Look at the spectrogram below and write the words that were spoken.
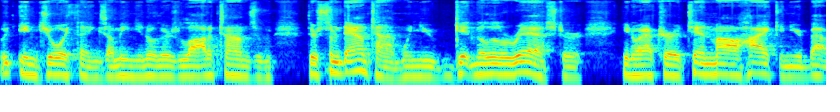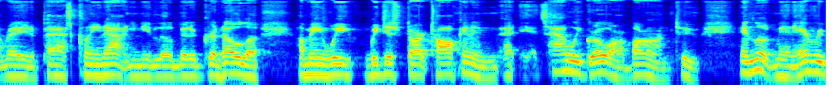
enjoy things. I mean, you know, there's a lot of times when there's some downtime when you're getting a little rest or, you know, after a 10 mile hike and you're about ready to pass clean out and you need a little bit of granola. I mean, we, we just start talking and it's how we grow our bond too. And look, man, every,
